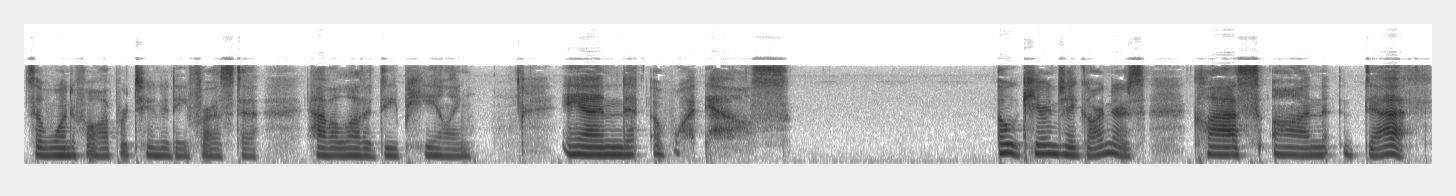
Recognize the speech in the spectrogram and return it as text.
It's a wonderful opportunity for us to have a lot of deep healing. And uh, what else? Oh, Kieran J. Gardner's class on death.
